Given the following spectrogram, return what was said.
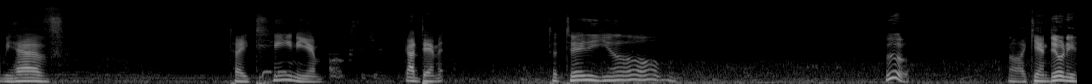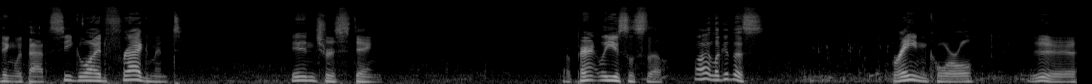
We have titanium. God damn it. Titanium. Ooh. Well, I can't do anything with that. Sea glide fragment. Interesting. Apparently useless, though. Oh, look at this. Brain coral. Ugh.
